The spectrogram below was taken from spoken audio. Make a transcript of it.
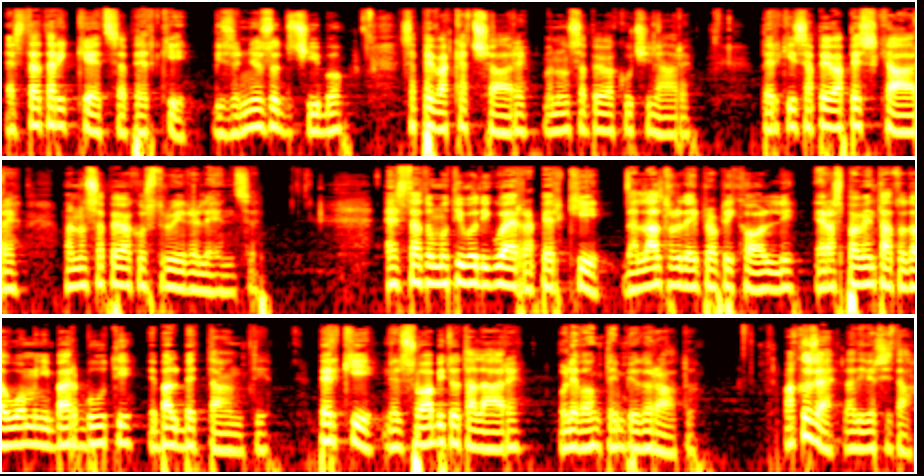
È stata ricchezza per chi, bisognoso di cibo, sapeva cacciare ma non sapeva cucinare per chi sapeva pescare ma non sapeva costruire lenze. È stato motivo di guerra per chi, dall'altro dei propri colli, era spaventato da uomini barbuti e balbettanti, per chi, nel suo abito talare, voleva un tempio dorato. Ma cos'è la diversità,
